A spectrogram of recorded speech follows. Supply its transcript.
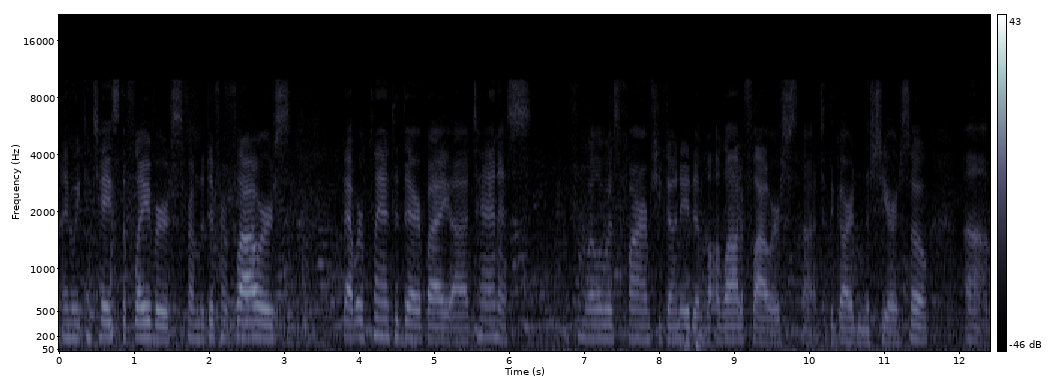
and we can taste the flavors from the different flowers that were planted there by uh, Tanis from Willow Farm. She donated a a lot of flowers uh, to the garden this year. So um,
